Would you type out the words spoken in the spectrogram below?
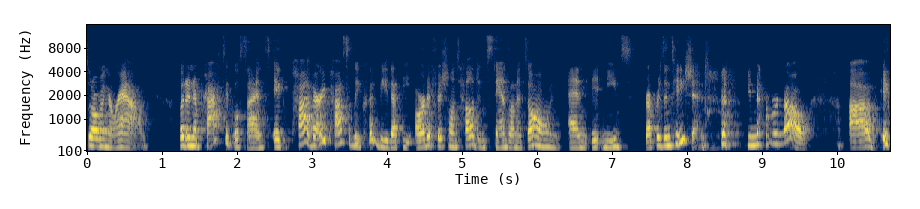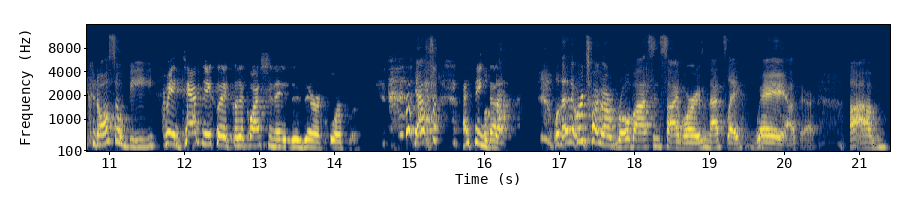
throwing around. But in a practical sense, it po- very possibly could be that the artificial intelligence stands on its own and it needs representation. you never know. Um, it could also be. I mean, technically, the question is: Is there a corpus? Yes, I think well, that's. Well, then we're talking about robots and cyborgs, and that's like way out there. Um,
